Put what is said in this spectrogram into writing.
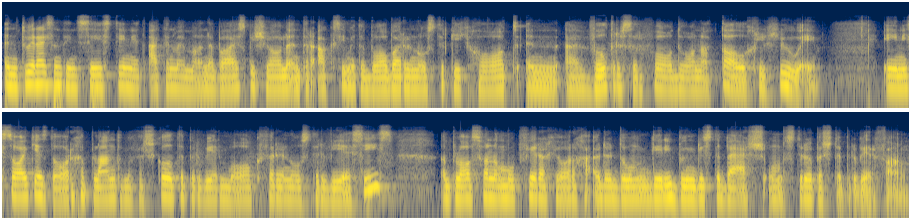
In 2016 het ek en my man 'n baie spesiale interaksie met 'n baba renostertjie gehad in 'n wildreservaat daar in Natal, Glughluwe en die saadjie is daar geplant om 'n verskil te probeer maak vir renosterwesies in plaas van om op 40 jarige ouderdom deur die boondes te bash om stroopers te probeer vang.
